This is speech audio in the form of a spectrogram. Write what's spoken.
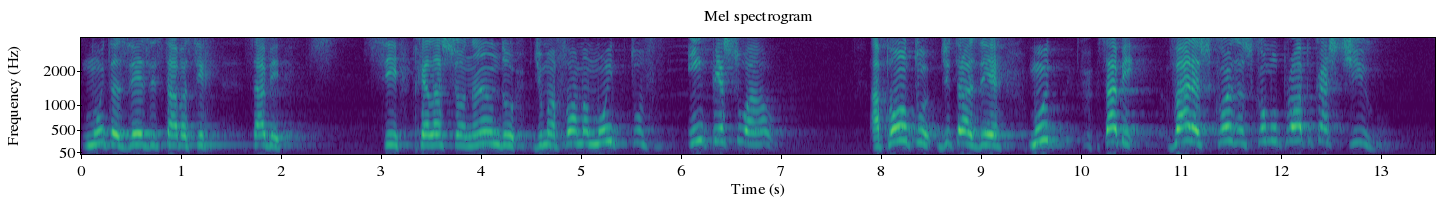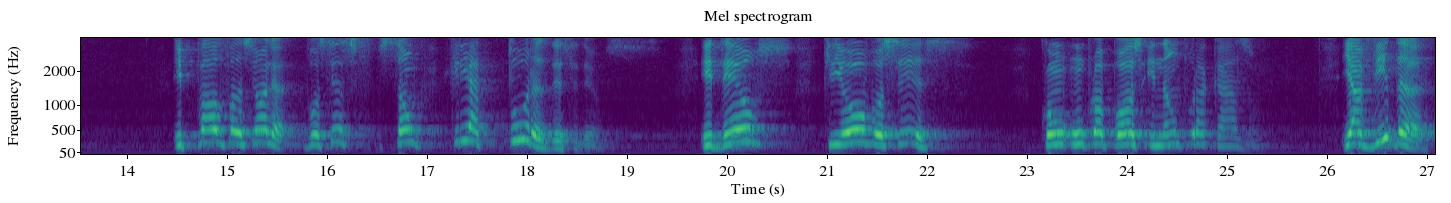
muitas vezes estava se, sabe, se relacionando de uma forma muito impessoal, a ponto de trazer, muito, sabe, várias coisas como o próprio castigo. E Paulo fala assim: olha, vocês são criaturas desse Deus. E Deus criou vocês com um propósito e não por acaso. E a vida,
